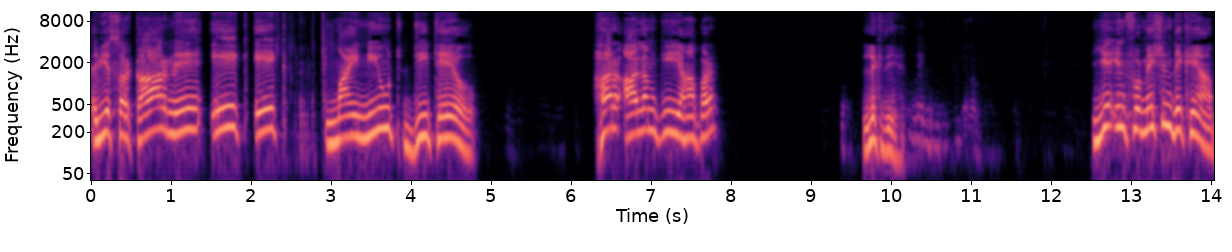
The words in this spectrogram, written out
اب یہ سرکار نے ایک ایک مائنیوٹ ڈیٹیل ہر عالم کی یہاں پر لکھ دی ہے۔ یہ انفارمیشن دیکھیں آپ،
